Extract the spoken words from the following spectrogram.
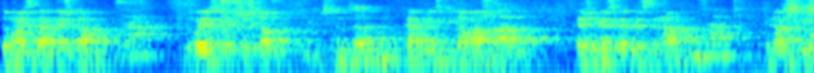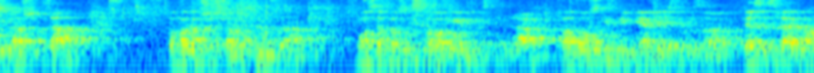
Domańska Agnieszka. Za. Dwojewski Krzysztof. Jestem za. Karpiński Tomasz. Kazimierska Krystyna. Za. Finalski Łukasz. Za. Kowala Krzysztof. Jestem za. Mosakowski Sławomir. Jestem za. Pawłowski Zbigniew. Jestem za. Piasecka Ewa.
